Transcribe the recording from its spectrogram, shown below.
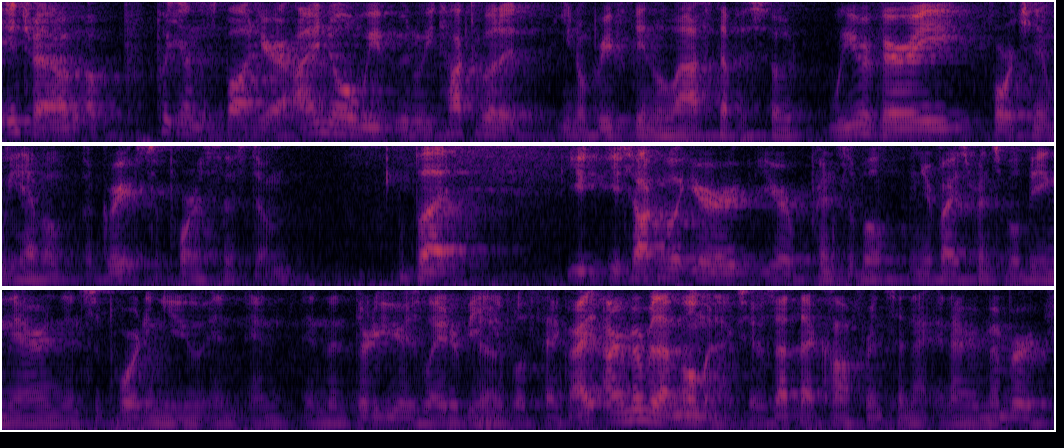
intro. I'll, I'll put you on the spot here. I know we when we talked about it, you know, briefly in the last episode, we were very fortunate. We have a, a great support system, but. You, you talk about your, your principal and your vice principal being there and, and supporting you, and, and, and then 30 years later being Yeah. able to thank. I, I remember that moment actually. I was at that conference, and I, and I remember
